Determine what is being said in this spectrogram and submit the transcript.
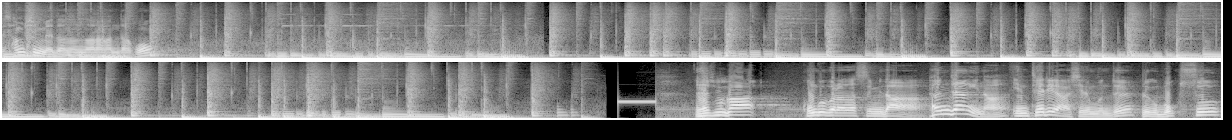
30m는 날아간다고? 안녕하십니까 공급을 받았습니다. 현장이나 인테리어 하시는 분들 그리고 목수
